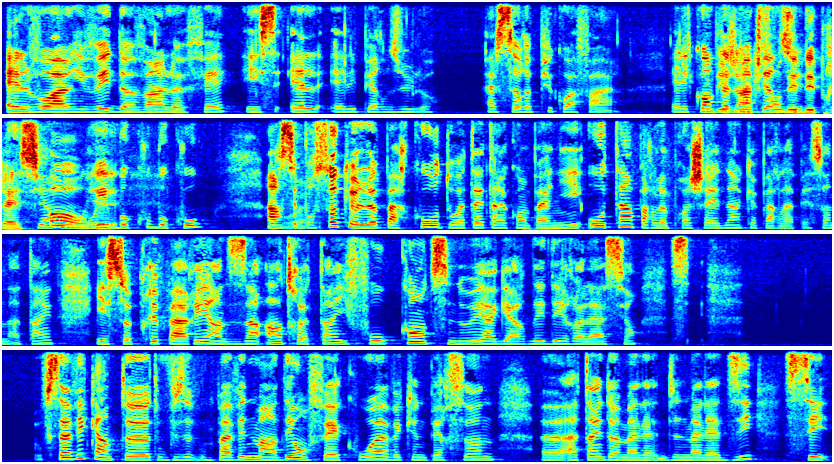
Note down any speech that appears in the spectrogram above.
elle va arriver devant le fait et elle, elle est perdue là. Elle ne saurait plus quoi faire. Elle est complètement Il y a des gens qui font des dépressions. Oh oui, beaucoup, beaucoup. Alors, c'est pour ça que le parcours doit être accompagné autant par le prochain aidant que par la personne atteinte et se préparer en disant, entre-temps, il faut continuer à garder des relations. Vous savez, quand euh, vous, m'avez demandé, on fait quoi avec une personne euh, atteinte d'une maladie, c'est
